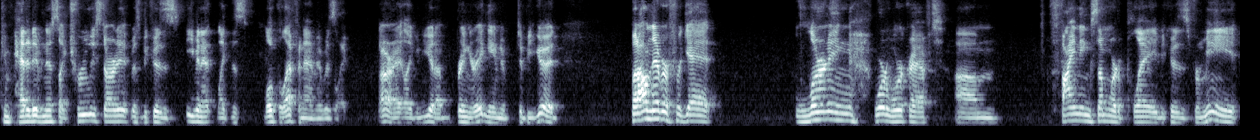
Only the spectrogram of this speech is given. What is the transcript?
competitiveness like truly started was because even at like this local FNM, it was like, all right, like you gotta bring your A game to, to be good. But I'll never forget learning World of Warcraft, um, finding somewhere to play because for me,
